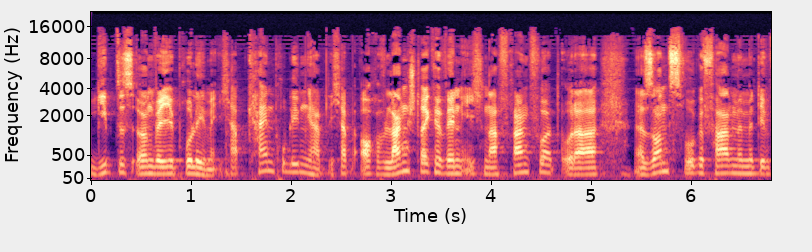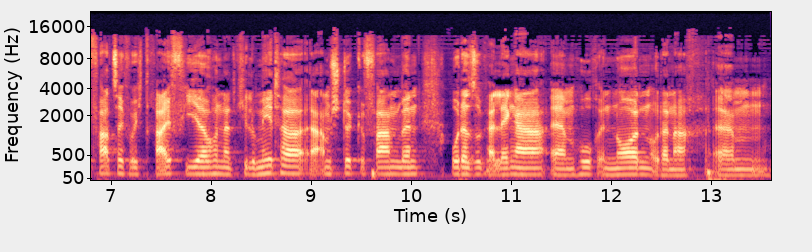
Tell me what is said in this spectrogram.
Gibt es irgendwelche Probleme. Ich habe kein Problem gehabt. Ich habe auch auf Langstrecke, wenn ich nach Frankfurt oder äh, sonst wo gefahren bin mit dem Fahrzeug, wo ich drei, vierhundert Kilometer äh, am Stück gefahren bin oder sogar länger ähm, hoch in Norden oder nach ähm,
